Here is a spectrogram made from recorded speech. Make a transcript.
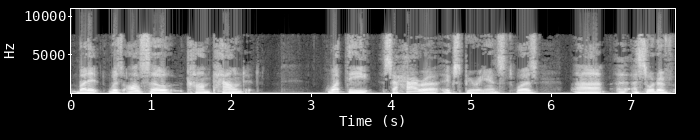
But it was also compounded. What the Sahara experienced was uh, a, a sort of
